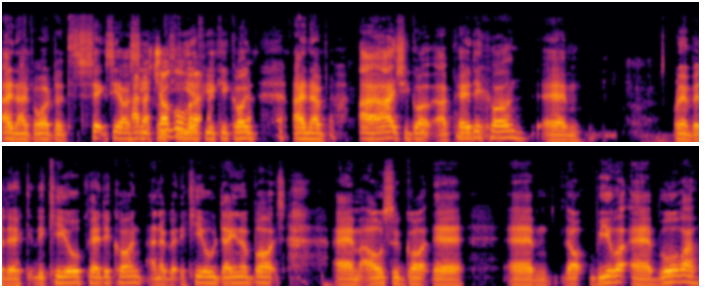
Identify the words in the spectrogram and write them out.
And I've ordered sexy Had a RC chug from. TFUK Con, and I've I actually got a Predacon. Um, remember the the Keo Predacon, and I've got the Keo Dinobots. Um, I also got the um the wheeler uh, roller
